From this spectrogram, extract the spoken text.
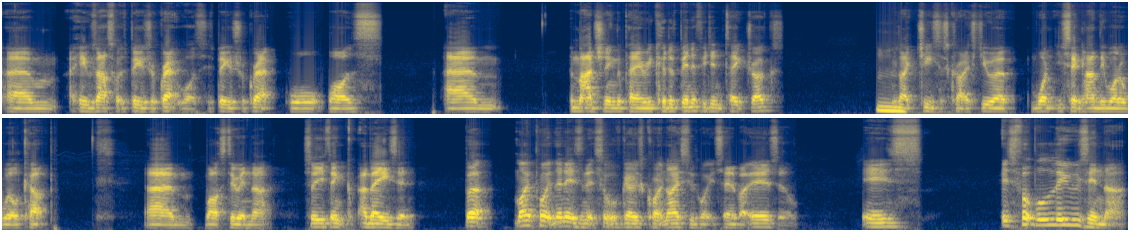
um, he was asked what his biggest regret was. His biggest regret was um, imagining the player he could have been if he didn't take drugs. Mm. Like Jesus Christ, you were one. You single-handedly won a World Cup um, whilst doing that. So you think amazing, but my point then is, and it sort of goes quite nicely with what you're saying about Özil, is is football losing that?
